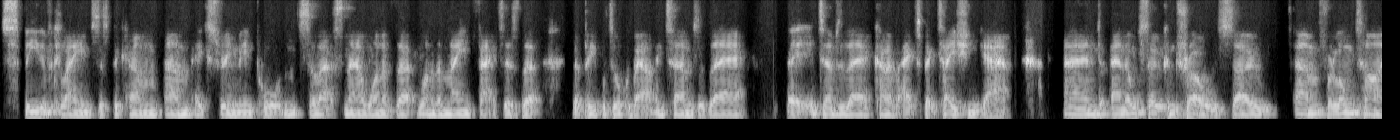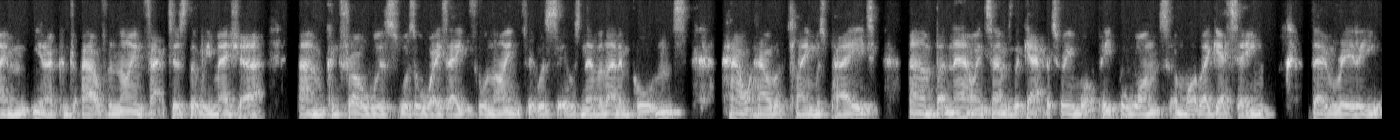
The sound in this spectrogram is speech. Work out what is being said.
speed of claims has become um, extremely important. So that's now one of the one of the main factors that that people talk about in terms of their in terms of their kind of expectation gap and and also control. So um, for a long time, you know, out of the nine factors that we measure, um, control was was always eighth or ninth. It was it was never that important how how the claim was paid. Um, but now, in terms of the gap between what people want and what they're getting, they're really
